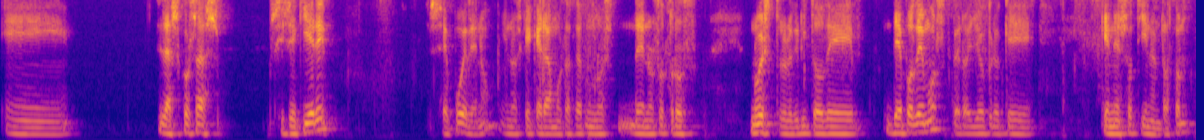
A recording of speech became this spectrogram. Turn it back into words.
eh, las cosas, si se quiere, se puede, ¿no? Y no es que queramos hacernos de nosotros nuestro el grito de, Podemos, pero yo creo que, en eso tienen razón.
